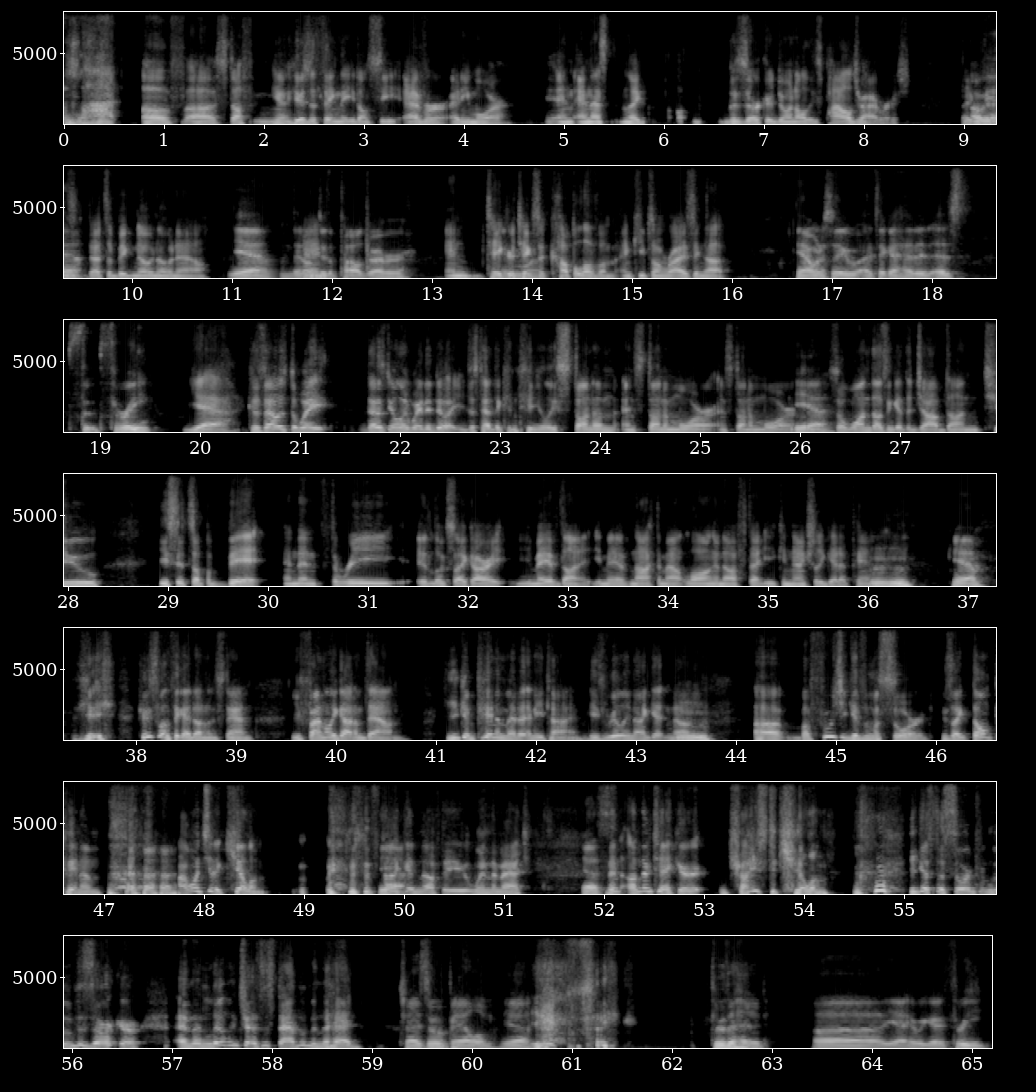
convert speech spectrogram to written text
A lot of uh, stuff. You know, here's the thing that you don't see ever anymore, and and that's like Berserker doing all these pile drivers. Like, Oh, that's, yeah. that's a big no no now. yeah. They don't do the pile driver. And Taker And, takes a couple of them and keeps on rising up. Yeah, I want to say I think I had it as th- three. Yeah, because that was the way. That was the only way to do it. You just had to continually stun him and stun him more and stun him more. Yeah, So one doesn't get the job done. Two, he sits up a bit, and then three, it looks like all right, you may have done it. You may have knocked him out long enough that you can actually get a pin. hmm yeah, Here's one thing I don't understand. You finally got him down. You can pin him at any time. He's really not getting up. Mhm. Uh, but Fuji gives him a sword. He's like, "Don't pin him. I want you to kill him." it's Yeah. not good enough that you win the match. yes, Then Undertaker tries to kill him. he gets the sword from the Berserker and then literally tries to stab him in the head. Tries to impale him. Yeah, Yeah, like- through the head. Uh, yeah. Here we go. Three,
